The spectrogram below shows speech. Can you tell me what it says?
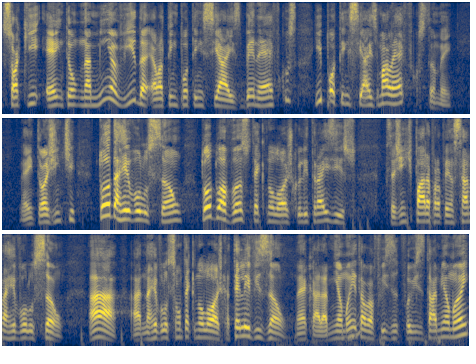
Só que, é então, na minha vida, ela tem potenciais benéficos e potenciais maléficos também. Né? Então, a gente Toda a revolução, todo o avanço tecnológico, ele traz isso. Se a gente para para pensar na revolução, ah, na revolução tecnológica, televisão, né, cara? A minha mãe tava, foi visitar a minha mãe,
